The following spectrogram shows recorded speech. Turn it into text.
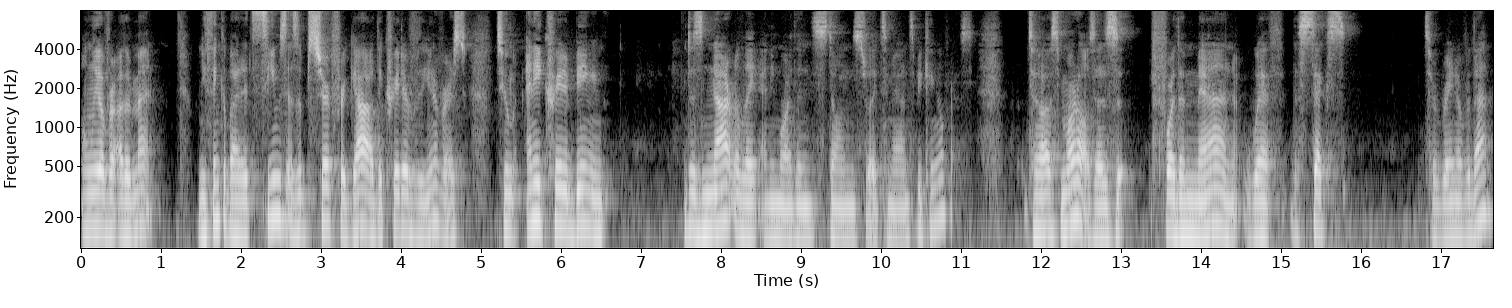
only over other men. When you think about it, it seems as absurd for God, the creator of the universe, to whom any created being does not relate any more than stones relate to man, to be king over us. To us mortals, as for the man with the six to reign over them.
